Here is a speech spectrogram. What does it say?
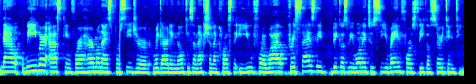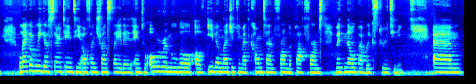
Now, we were asking for a harmonized procedure regarding notice and action across the EU for a while precisely because we wanted to see reinforced legal certainty. Lack of legal certainty often translated into over removal of even legitimate content from the platforms with no public scrutiny. Um,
